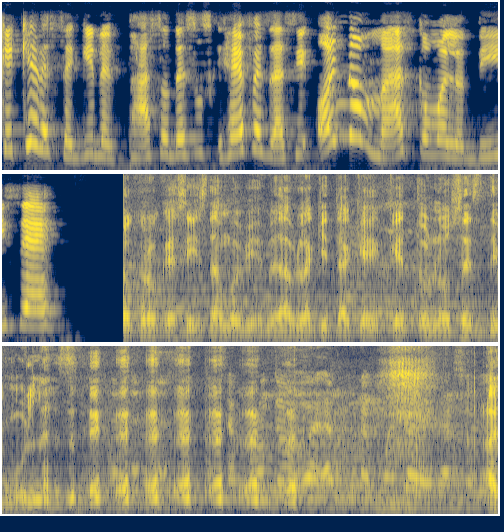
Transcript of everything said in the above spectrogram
que quiere seguir el paso de sus jefes así, hoy no más como lo dice. Yo creo que sí, está muy bien, ¿verdad, Blanquita? Que, que tú nos estimulas. Ah,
